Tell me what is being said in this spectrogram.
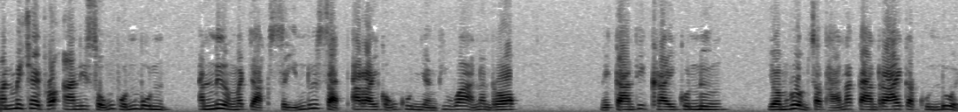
มันไม่ใช่เพราะอานิสงผลบุญ อันเนื่องมาจากศีลหรือสัตว์อะไรของคุณอย่างที่ว่านั่นหรอก ในการที่ใครคนหนึ่งยอมร่วมสถานการณ์ร้ายกับคุณด้วย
